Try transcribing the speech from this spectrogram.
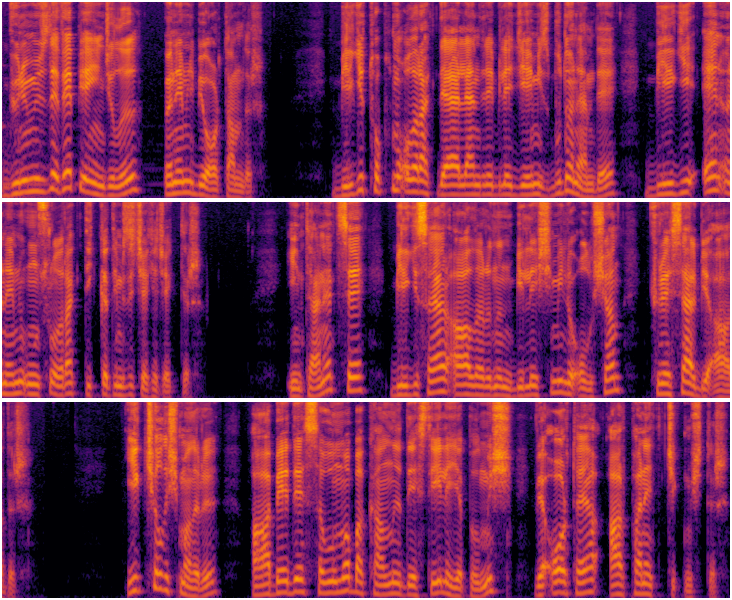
Günümüzde web yayıncılığı önemli bir ortamdır. Bilgi toplumu olarak değerlendirebileceğimiz bu dönemde bilgi en önemli unsur olarak dikkatimizi çekecektir. İnternet ise bilgisayar ağlarının birleşimiyle oluşan küresel bir ağdır. İlk çalışmaları ABD Savunma Bakanlığı desteğiyle yapılmış ve ortaya ARPANET çıkmıştır.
